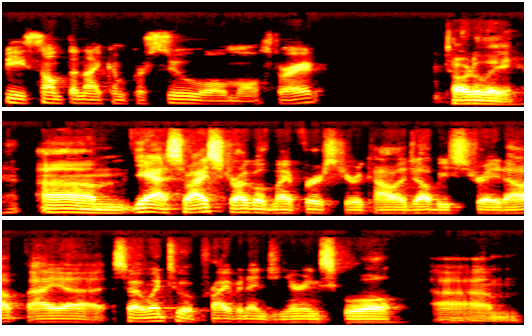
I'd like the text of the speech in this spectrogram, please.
be something I can pursue almost, right? Totally. Um, yeah. So I struggled my first year of college. I'll be straight up. I uh, so I went to a private engineering school. Um,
